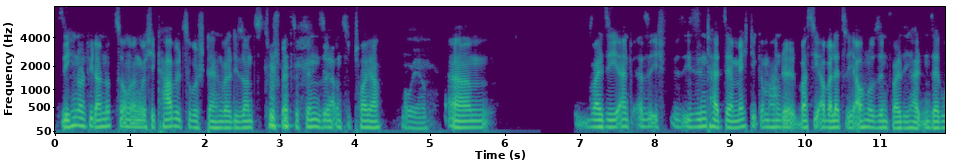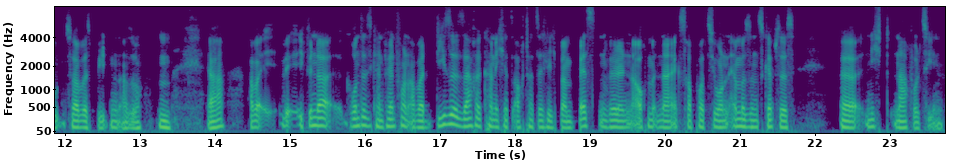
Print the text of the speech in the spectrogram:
sie hin und wieder nutze, um irgendwelche Kabel zu bestellen, weil die sonst zu schwer zu finden sind Ja. und zu teuer. oh ja. Ähm, weil sie einfach, also ich, sie sind halt sehr mächtig im Handel, was sie aber letztlich auch nur sind, weil sie halt einen sehr guten Service bieten. Also, hm, ja, aber ich, bin da grundsätzlich kein Fan von, aber diese Sache kann ich jetzt auch tatsächlich beim besten Willen, auch mit einer extra Portion Amazon-Skepsis, äh, nicht nachvollziehen.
